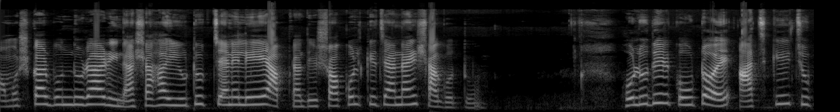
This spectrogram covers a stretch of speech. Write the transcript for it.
নমস্কার বন্ধুরা, রিনা সাহা ইউটিউব চ্যানেলে আপনাদের সকলকে জানাই স্বাগত। হলুদের কৌটোয় আজকেই চুপ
